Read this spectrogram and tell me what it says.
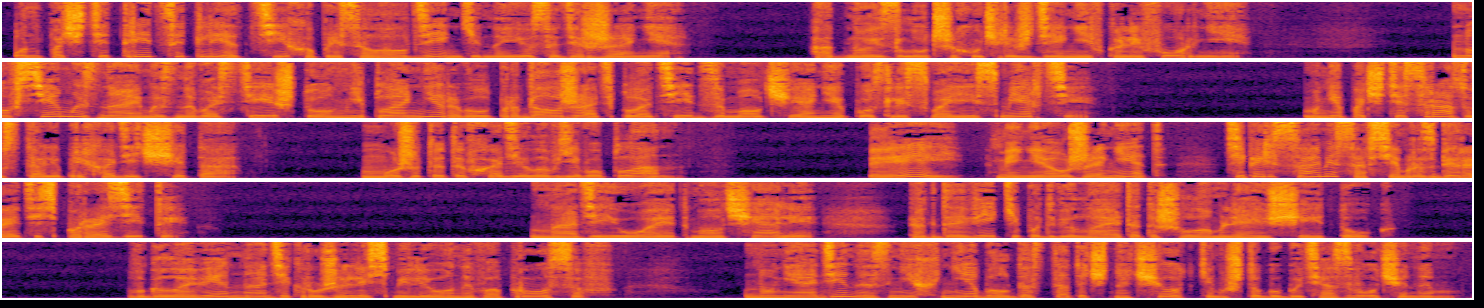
Он почти 30 лет тихо присылал деньги на ее содержание. Одно из лучших учреждений в Калифорнии. Но все мы знаем из новостей, что он не планировал продолжать платить за молчание после своей смерти. Мне почти сразу стали приходить счета. Может, это входило в его план. «Эй, меня уже нет. Теперь сами совсем разбирайтесь, паразиты». Надя и Уайт молчали, когда Вики подвела этот ошеломляющий итог. В голове Нади кружились миллионы вопросов, но ни один из них не был достаточно четким, чтобы быть озвученным.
